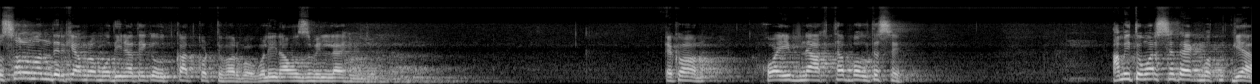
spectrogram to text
মুসলমানদেরকে আমরা মদিনা থেকে উৎখাত করতে পারব। বলি নাউজবিল্লাহ এখন হোয়া ইবনে আখতাব বলতেছে, আমি তোমার সাথে একমত। গিয়া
